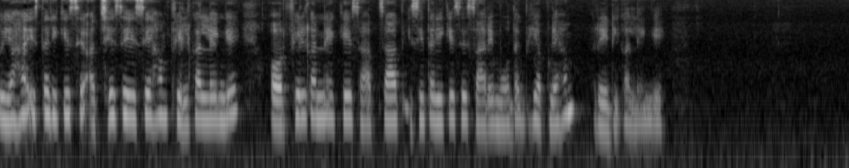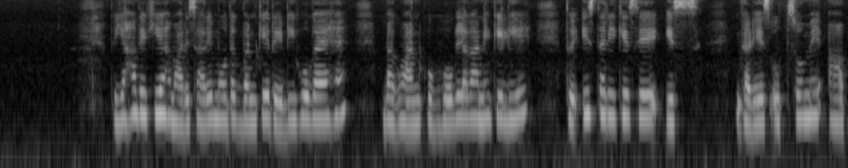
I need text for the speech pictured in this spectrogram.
तो यहाँ इस तरीके से अच्छे से इसे हम फिल कर लेंगे और फिल करने के साथ साथ इसी तरीके से सारे मोदक भी अपने हम रेडी कर लेंगे। तो यहाँ देखिए हमारे सारे मोदक बन के रेडी हो गए हैं भगवान को भोग लगाने के लिए। तो इस तरीके से इस गणेश उत्सव में आप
